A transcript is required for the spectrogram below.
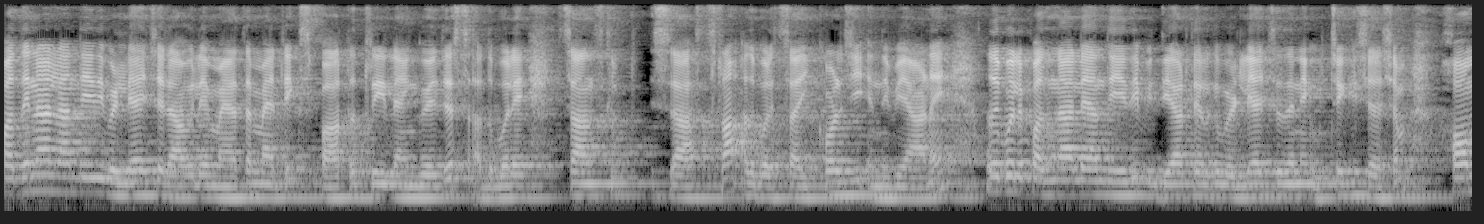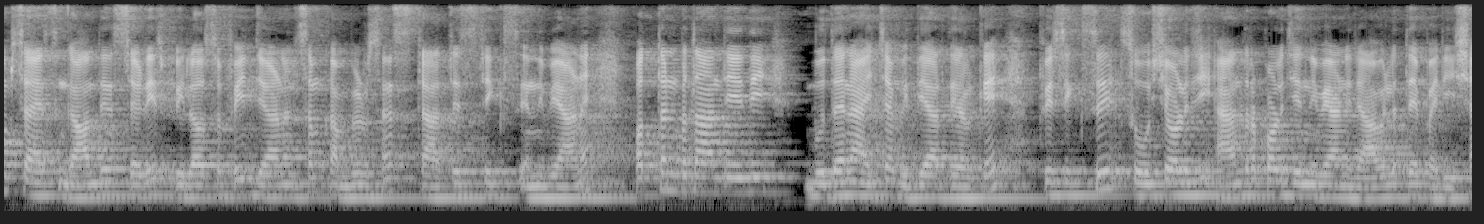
പതിനാലാം തീയതി വെള്ളിയാഴ്ച രാവിലെ മാത്തമാറ്റിക്സ് പാർട്ട് ത്രീ ലാംഗ്വേജസ് അതുപോലെ സംസ്കൃത് ശാസ്ത്ര അതുപോലെ സൈക്കോളജി എന്നിവയാണ്. അതുപോലെ പതിനാലാം തീയതി വിദ്യാർത്ഥികൾക്ക് വെള്ളിയാഴ്ച തന്നെ ഉച്ചയ്ക്ക് ശേഷം home science Gandhi studies philosophy journalism computer science statistics എന്നിവയാണ്. പത്തൊൻപതാം തീയതി ബുധനാഴ്ച വിദ്യാർത്ഥികൾക്ക് ഫിസിക്സ് സോഷ്യോളജി ആന്ത്രപ്പോളജി എന്നിവയാണ് രാവിലത്തെ പരീക്ഷ.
